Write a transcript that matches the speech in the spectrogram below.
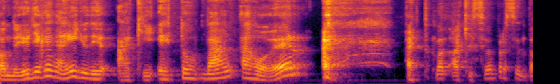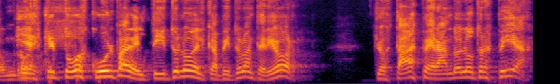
cuando ellos llegan ahí, yo dije, aquí estos van a joder. aquí se va a presentar un rol. Y es que todo es culpa del título del capítulo anterior. Yo estaba esperando el otro espía.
